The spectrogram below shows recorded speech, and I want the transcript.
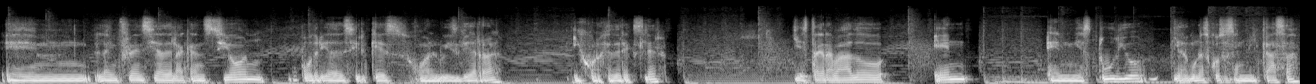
Em, la influencia de la canción podría decir que es Juan Luis Guerra y Jorge Drexler. Y está grabado en, en mi estudio y algunas cosas en mi casa.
